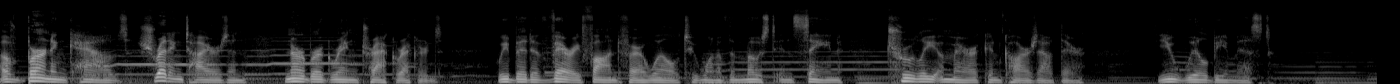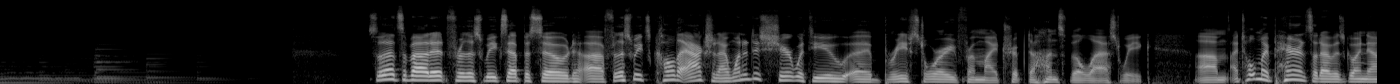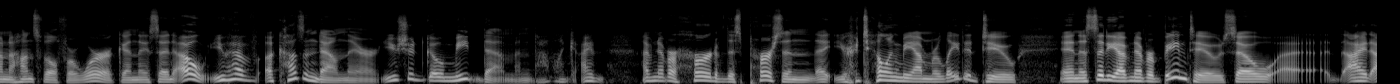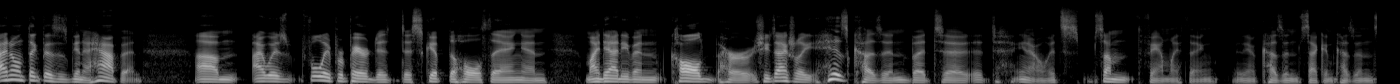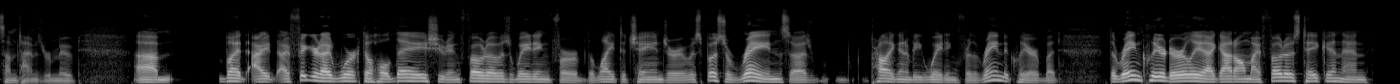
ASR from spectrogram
of burning calves, shredding tires, and Nürburgring track records, we bid a very fond farewell to one of the most insane, truly American cars out there. You will be missed. So that's about it for this week's episode. Uh, for this week's call to action, I wanted to share with you a brief story from my trip to Huntsville last week. Um, I told my parents that I was going down to Huntsville for work, and they said, "Oh, you have a cousin down there. You should go meet them." And I'm like, "I, I've never heard of this person that you're telling me I'm related to." in a city I've never been to. So uh, I I don't think this is gonna happen. Um, I was fully prepared to to skip the whole thing, and my dad even called her. She's actually his cousin, but uh, it, you know it's some family thing. You know, cousin, second cousin, sometimes removed. Um, but I, I figured I'd work the whole day shooting photos, waiting for the light to change, or it was supposed to rain, so I was probably going to be waiting for the rain to clear. But the rain cleared early. I got all my photos taken, and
